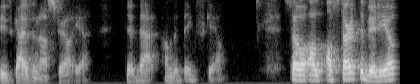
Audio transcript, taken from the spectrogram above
these guys in Australia did that on the big scale. So I'll, I'll, start the video.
